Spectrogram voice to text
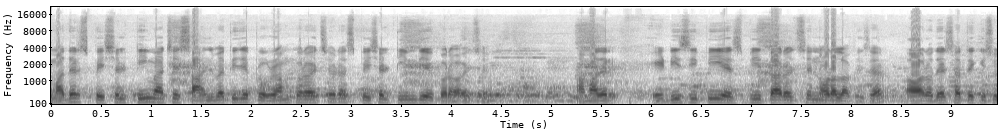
আমাদের স্পেশাল টিম আছে সাঁঝবাতি যে প্রোগ্রাম করা হয়েছে ওটা স্পেশাল টিম দিয়ে করা হয়েছে আমাদের এডিসিপি এসপি তার হচ্ছে নোডাল অফিসার আর ওদের সাথে কিছু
